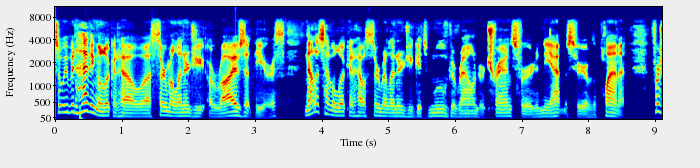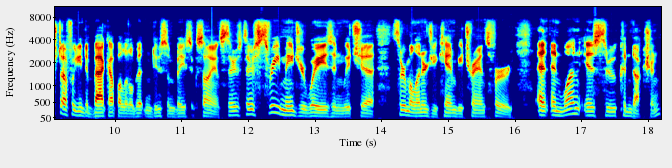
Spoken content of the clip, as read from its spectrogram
So we've been having a look at how uh, thermal energy arrives at the Earth. Now let's have a look at how thermal energy gets moved around or transferred in the atmosphere of the planet. First off, we need to back up a little bit and do some basic science. There's there's three major ways in which uh, thermal energy can be transferred, and, and one is through conduction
